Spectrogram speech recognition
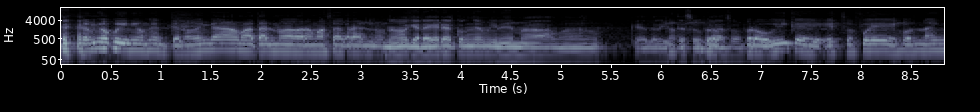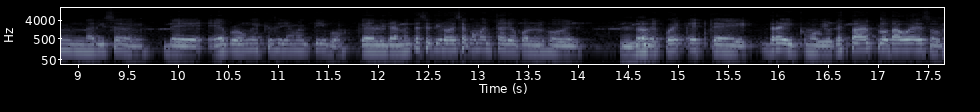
Esa es mi opinión, gente. No vengan a matarnos ahora, a masacrarnos. no, quiere guerrear con Eminem, ah, mano. Qué triste su pero, caso. pero vi que esto fue Hot 997 de Ebron, es que se llama el tipo, que literalmente se tiró ese comentario por joder. Pero después, este, Drake, como vio que estaba explotado eso,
